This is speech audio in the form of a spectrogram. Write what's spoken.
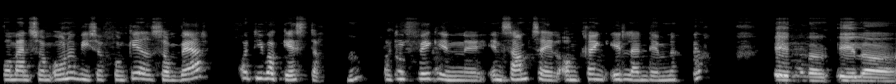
hvor man som underviser fungerede som vært, og de var gæster. Mm. Og de fik en, øh, en samtale omkring et eller andet emne. Ja. Eller, eller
